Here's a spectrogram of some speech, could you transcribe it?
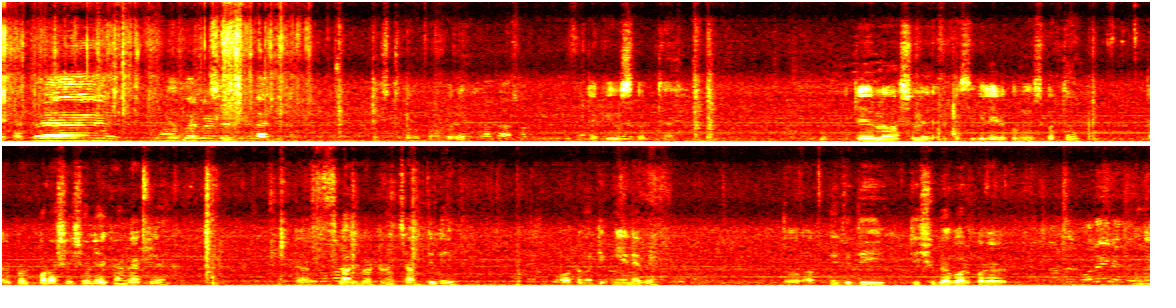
এক হাত করে এটাকে ইউজ করতে হয়। এটা হলো আসলে বেসিক্যালি এরকম ইউজ করতে হয়। তারপর করা শেষ হলে এখানে রাখলে এটা ফ্লাশ বাটনে চাপ দিলেই অটোমেটিক নিয়ে নেবে। তো আপনি যদি টিস্যু ব্যবহার করার মানে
